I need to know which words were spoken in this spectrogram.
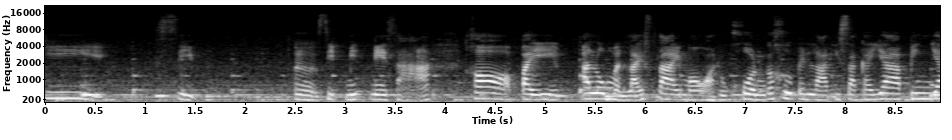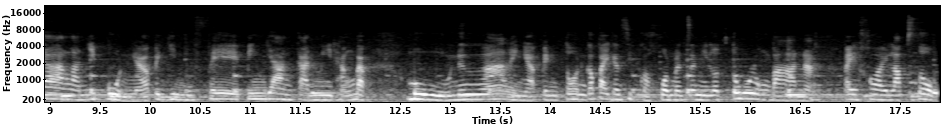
ที่ 10 เออ10 มิเมษาก็ไปอารมณ์เหมือนไลฟ์สไตล์มอลทุกคนก็คือเป็นร้านอิซากายะปิ้งย่างร้านญี่ปุ่นเงี้ยไปกินบุฟเฟ่ปิ้งย่างกันมีทั้งแบบ หมูเนื้ออะไรเงี้ยเป็นต้นก็ไปกันสิบกว่าคน มันจะมีรถตู้โรงพยาบาลอะไปคอยรับส่ง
